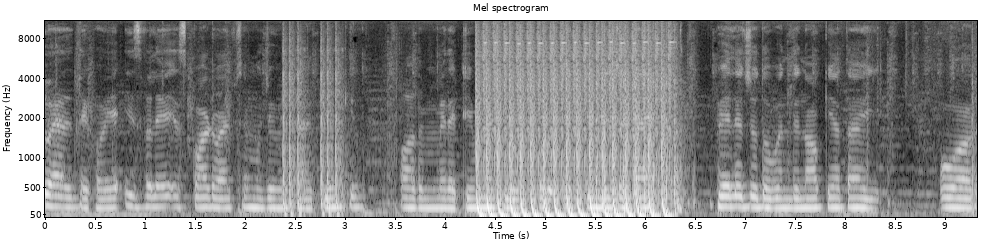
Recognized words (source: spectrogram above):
तो यार देखो ये इस वाले स्क्वाड वाइफ से मुझे मिलता है। तीन किल और मेरे टीम में लोग को एक मिल जाता है। पहले जो दो बंदे नॉक किया था, और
